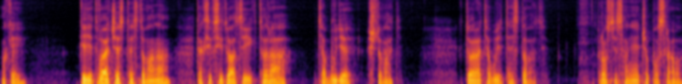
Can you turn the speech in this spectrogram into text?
OK? Keď je tvoja česť testovaná, tak si v situácii, ktorá ťa bude štvať. Ktorá ťa bude testovať. Proste sa niečo posralo.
